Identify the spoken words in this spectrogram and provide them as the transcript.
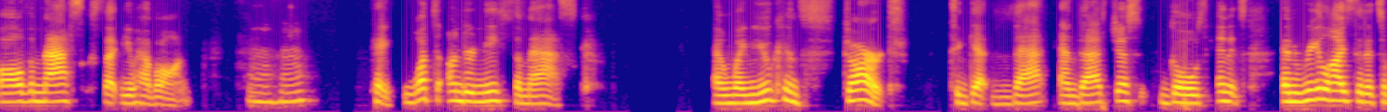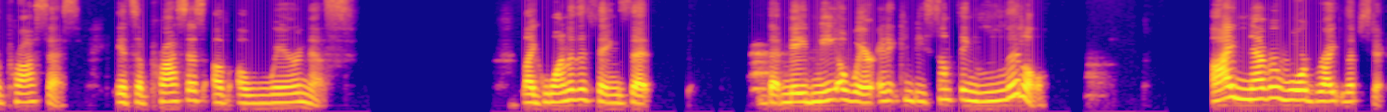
all the masks that you have on. Mm-hmm. Okay, what's underneath the mask? And when you can start to get that, and that just goes and it's, and realize that it's a process. It's a process of awareness like one of the things that that made me aware and it can be something little i never wore bright lipstick.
